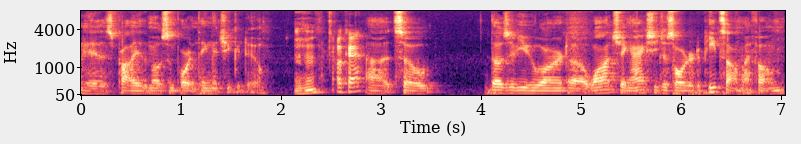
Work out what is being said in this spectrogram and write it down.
is probably the most important thing that you could do. Okay. Uh, so those of you who aren't uh, watching, I actually just ordered a pizza on my phone.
